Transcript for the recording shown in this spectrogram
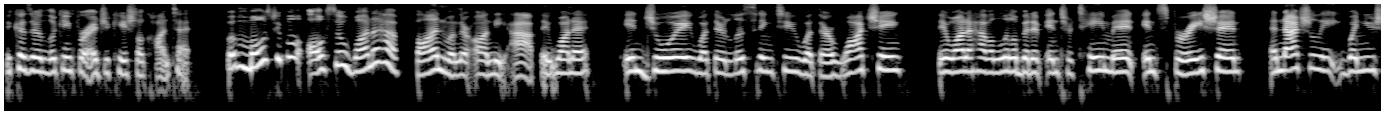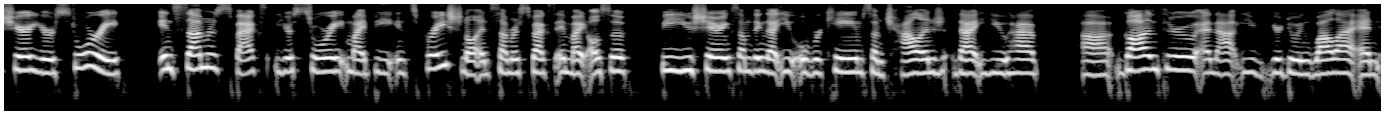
because they're looking for educational content, but most people also want to have fun when they're on the app. They want to enjoy what they're listening to, what they're watching. They want to have a little bit of entertainment, inspiration. And naturally, when you share your story, in some respects, your story might be inspirational. In some respects, it might also be you sharing something that you overcame, some challenge that you have uh, gone through and that you, you're doing well at. And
